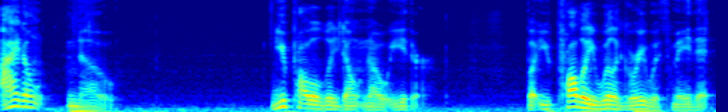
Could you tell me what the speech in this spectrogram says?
I don't know. You probably don't know either. But you probably will agree with me that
